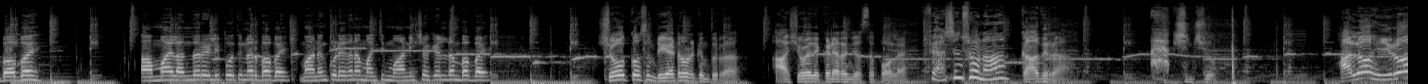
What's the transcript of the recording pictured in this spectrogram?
బాబాయ్ అమ్మాయిలందరూ వెళ్ళిపోతున్నారు బాబాయ్. మనం కూడా ఏదైనా మంచి మార్నింగ్ షోకి వెళ్దాం బాబాయ్. షో కోసం థియేటర్ వరకు ఎంతురా ఆ షో ఏది ఎక్కడ అరేంజ్ చేస్తా పోలే. ఫ్యాషన్ షోనా కాదురా. యాక్షన్ షో హలో హీరో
